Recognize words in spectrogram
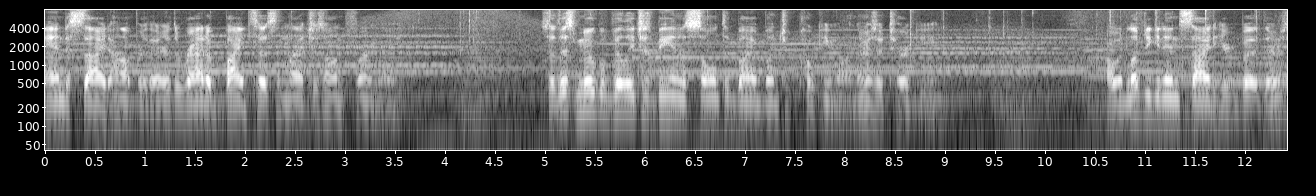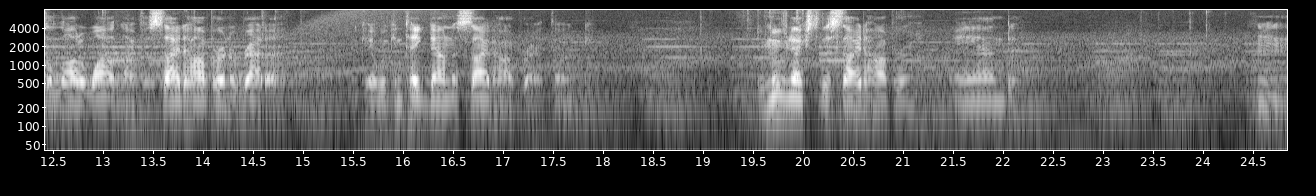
And a side hopper there. The rata bites us and latches on firmly. So this Moogle village is being assaulted by a bunch of Pokemon. There's a turkey. I would love to get inside here, but there's a lot of wildlife. A side hopper and a rata. Okay, we can take down the side hopper, I think. We move next to the side hopper, and... Hmm.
